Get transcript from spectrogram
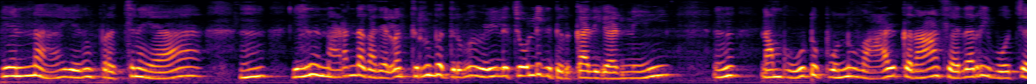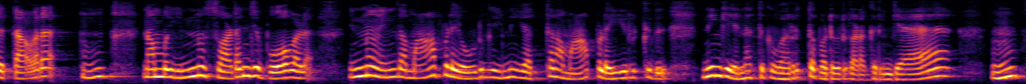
என்ன? எதுவும் பிரச்சனையா? ம்? எதுவும் நடந்த கதையெல்லாம் திரும்ப திரும்ப வெளியில் சொல்லிக்கிட்டு இருக்காதீங்க அண்ணி. ம்? நம்ம வீட்டு பொண்ணு வாழ்க்கை தான் செதறி போச்சே தவிர ம்? நம்ம இன்னும் சடைஞ்சு போகலை. இன்னும் இந்த மாப்பிள்ளையை விடுங்க. இன்னும் எத்தனை மாப்பிள்ளை இருக்குது? நீங்கள் என்னத்துக்கு வருத்தப்பட்டுக்கிட்டு கிடக்குறீங்க? ம்?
